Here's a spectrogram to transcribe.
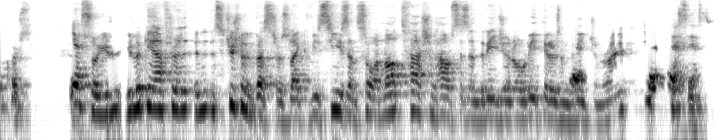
of course, yes, So you're, you're looking after institutional investors like VCs and so on, not fashion houses in the region or retailers in the region, right? yes, yes, yes.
